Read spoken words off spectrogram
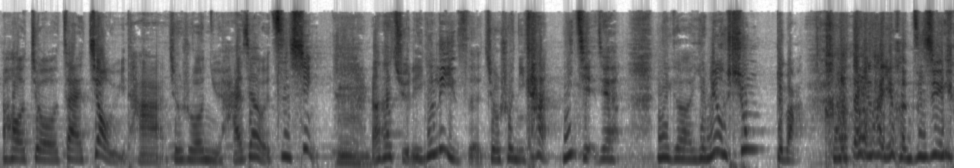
然后就在教育她，就是说女孩子要有自信。嗯，然后她举了一个例子，就是说你看你姐姐那个也没有胸，对吧？然后但是她也很自信。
